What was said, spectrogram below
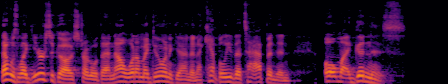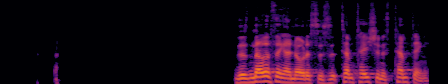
That was like years ago I struggled with that. Now what am I doing again? And I can't believe that's happened. And oh my goodness. There's another thing I noticed is that temptation is tempting.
